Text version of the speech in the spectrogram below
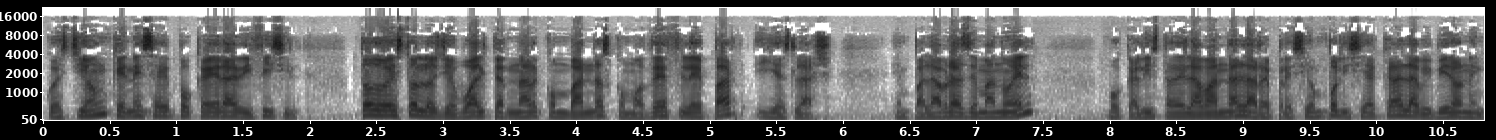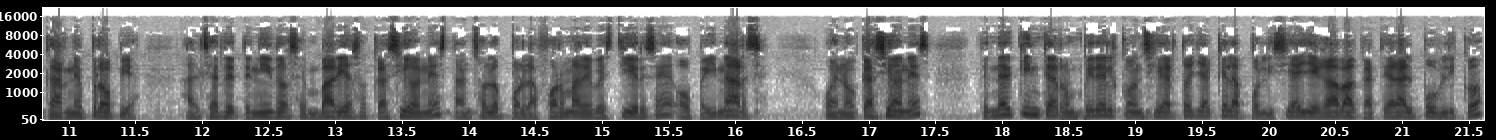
cuestión que en esa época era difícil. Todo esto los llevó a alternar con bandas como Def Leppard y Slash. En palabras de Manuel, vocalista de la banda, la represión policíaca la vivieron en carne propia, al ser detenidos en varias ocasiones tan solo por la forma de vestirse o peinarse, o en ocasiones tener que interrumpir el concierto ya que la policía llegaba a catear al público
